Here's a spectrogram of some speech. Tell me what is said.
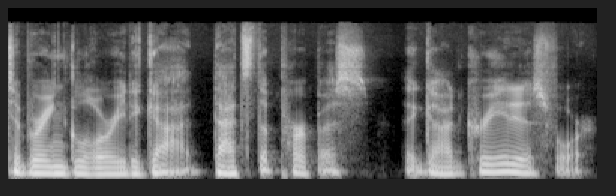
to bring glory to God. That's the purpose that God created us for.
